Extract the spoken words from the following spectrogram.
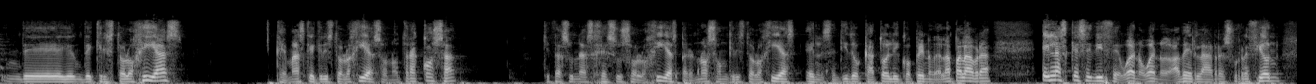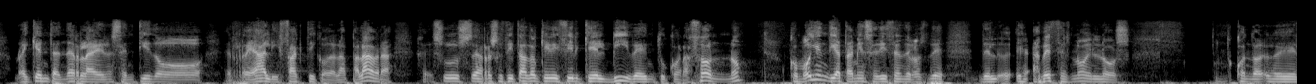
de, de, cristologías, que más que cristologías son otra cosa, quizás unas jesusologías, pero no son cristologías en el sentido católico pleno de la palabra, en las que se dice, bueno, bueno, a ver, la resurrección no hay que entenderla en el sentido real y fáctico de la palabra. Jesús ha resucitado quiere decir que él vive en tu corazón, ¿no? Como hoy en día también se dicen de los de, eh, a veces, ¿no? En los cuando eh,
